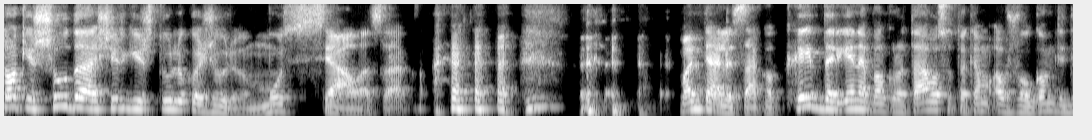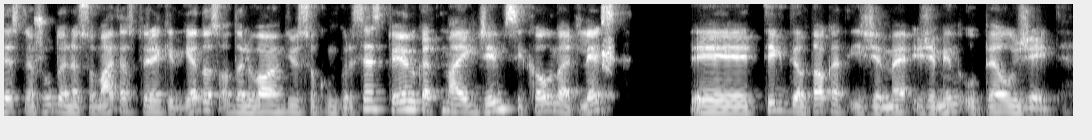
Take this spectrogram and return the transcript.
tokį šūdą aš irgi iš tuliko žiūriu. Muselą, sako. Mantelis sako, kaip dar jie nebankrutavo su tokiam apžvalgom didesnio žūdo nesumatęs, turėkit gėdos, o dalyvaujant jūsų konkurse spėjau, kad Mike James į Kauną atlieks e, tik dėl to, kad į žemė, žemyn upę užeiti.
